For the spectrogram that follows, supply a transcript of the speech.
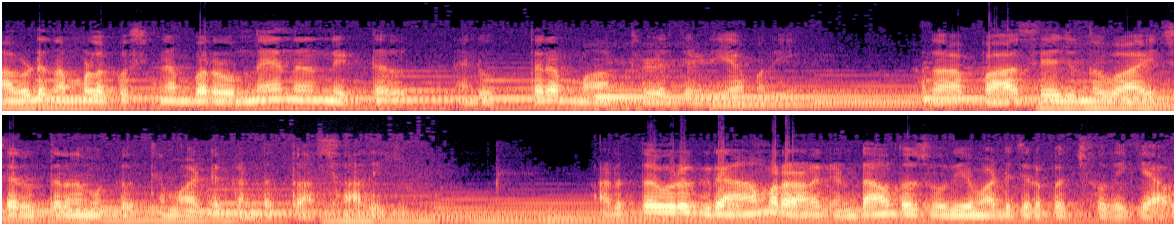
അവിടെ നമ്മൾ ക്വസ്റ്റ്യൻ നമ്പർ ഒന്നേ നിന്നിട്ട് അതിന്റെ ഉത്തരം മാത്രം എഴുതിയാൽ മതി. അത് ആ പാസേജ് ഒന്ന് വായിച്ചാൽ ഉത്തരം നമുക്ക് കൃത്യമായിട്ട് കണ്ടെത്താൻ സാധിക്കും. അടുത്ത ഒരു ഗ്രാമറാണ് രണ്ടാമത്തെ ചോദ്യമായിട്ട് ചിലപ്പോൾ ചോദിക്കാം.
